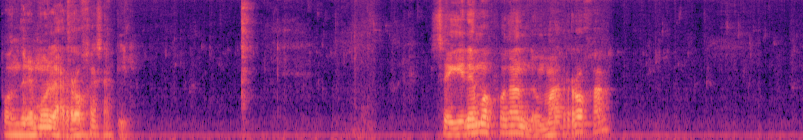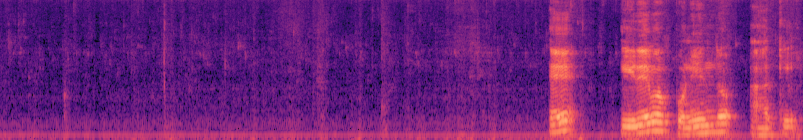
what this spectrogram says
pondremos las rojas aquí. Seguiremos podando más roja. E iremos poniendo aquí.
